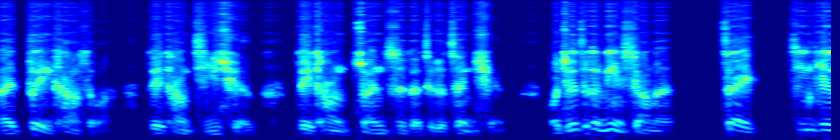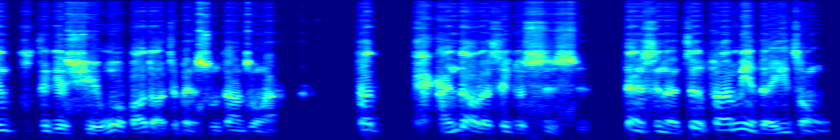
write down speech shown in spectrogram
来对抗什么？对抗集权、对抗专制的这个政权。我觉得这个面向呢，在今天这个《雪沃宝岛》这本书当中啊，他谈到了这个事实，但是呢，这方面的一种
